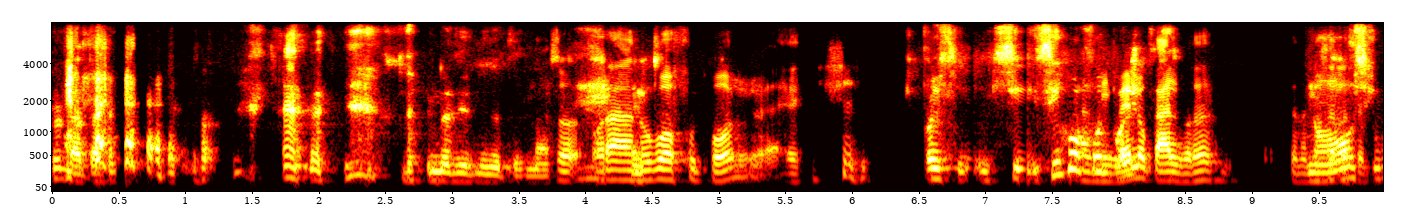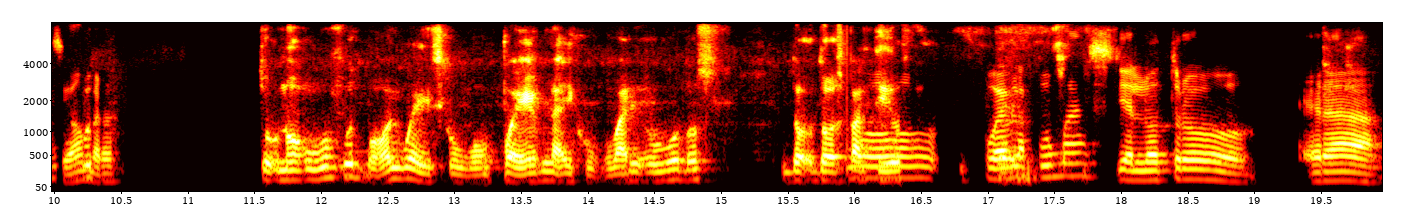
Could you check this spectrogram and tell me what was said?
unos 10 minutos más. Ahora no hubo fútbol. Eh. Pues sí, sí hubo fútbol. nivel local, ¿verdad? no, sí hubo, ¿verdad? No hubo fútbol, güey. Jugó Puebla y jugó varios. Hubo dos, dos partidos. Puebla Pumas y el otro era,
